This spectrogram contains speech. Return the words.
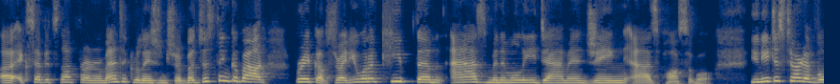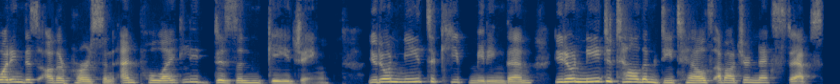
uh, except it's not for a romantic relationship. But just think about breakups, right? You want to keep them as minimally damaging as possible. You need to start avoiding this other person and politely disengaging. You don't need to keep meeting them. You don't need to tell them details about your next steps.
